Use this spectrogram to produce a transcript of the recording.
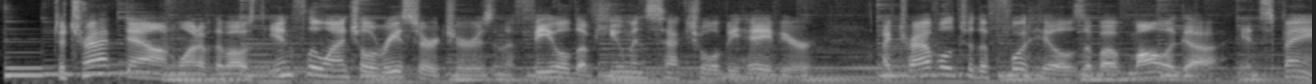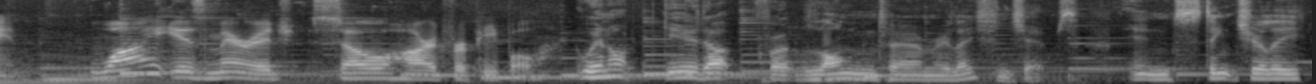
To track down one of the most influential researchers in the field of human sexual behavior, I traveled to the foothills above Malaga in Spain. Why is marriage so hard for people? We're not geared up for long-term relationships. Instinctually,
